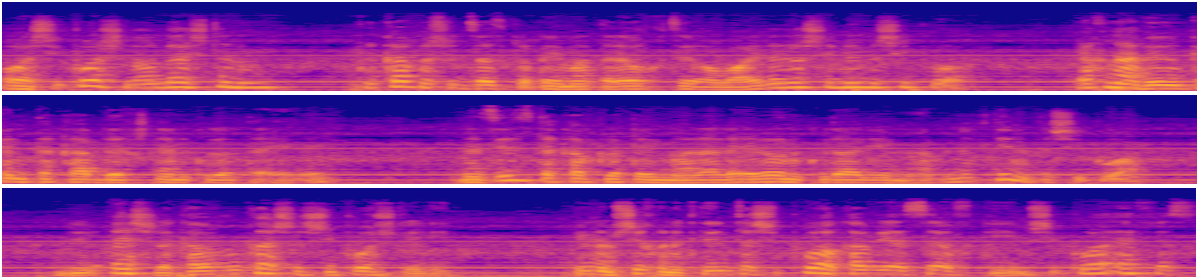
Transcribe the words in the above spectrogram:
או השיפוע שלו, לא השתנו. הקו פשוט זז כלפי מטה לאורך ציר ה-Y ללא שינוי בשיפוע. איך נעביר כאן את הקו דרך שתי הנקודות האלה? נזיז את הקו כלפי מעלה לאלו הנקודה העליונה ונקטין את השיפוע. נראה שלקו המבוקש יש שיפוע שלילי. אם נמשיך ונקטין את השיפוע, הקו יעשה אופקי עם שיפוע 0.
